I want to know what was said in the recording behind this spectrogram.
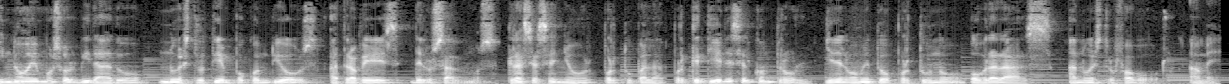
y no hemos olvidado nuestro tiempo con Dios a través de los salmos. Gracias Señor por tu palabra, porque tienes el control y en el momento oportuno obrarás a nuestro favor. Amén.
